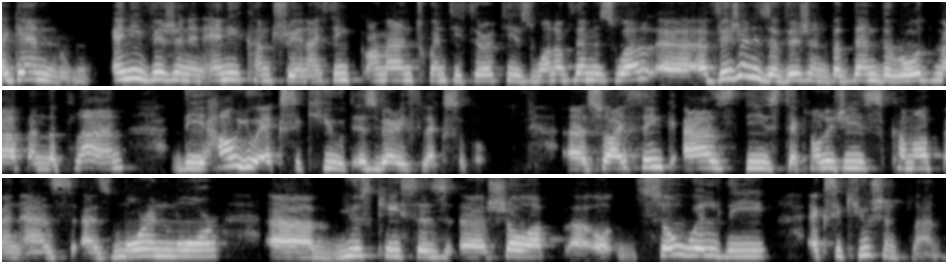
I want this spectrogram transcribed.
again, any vision in any country, and I think Oman 2030 is one of them as well. Uh, a vision is a vision, but then the roadmap and the plan, the how you execute is very flexible. Uh, so I think as these technologies come up and as as more and more um, use cases uh, show up, uh, so will the execution plan.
